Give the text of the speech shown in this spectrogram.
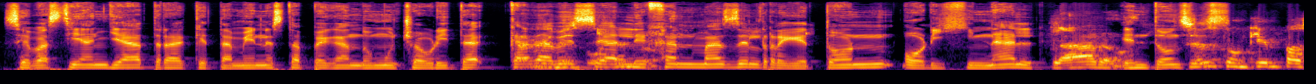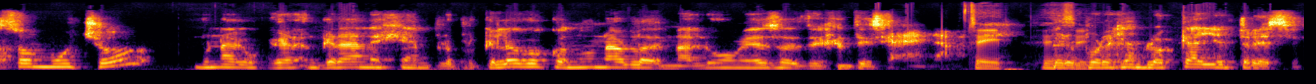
Sebastián Yatra, que también está pegando mucho ahorita, cada vez se alejan más del reggaetón original. Claro. Entonces. ¿Sabes con quién pasó mucho? un gran, ejemplo, porque luego cuando uno habla de Maluma, eso es de gente dice, ay, no. Sí, Pero por ejemplo, Calle 13.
